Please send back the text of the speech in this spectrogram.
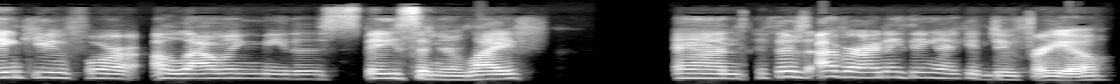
Thank you for allowing me this space in your life. And if there's ever anything I can do for you,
